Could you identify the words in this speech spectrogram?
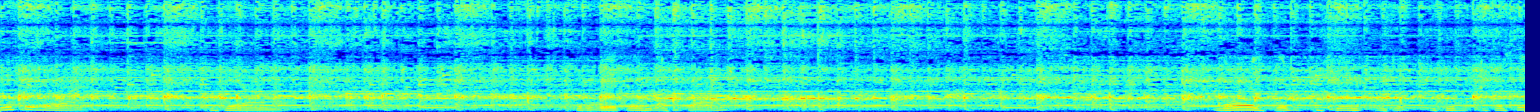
Alright. If um, for the vehicle, that's drive. Is good because she increases accuracy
